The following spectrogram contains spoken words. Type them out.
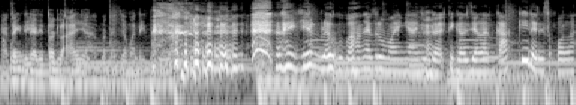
ternyata yang dilihat itu adalah ayah pada zaman itu. Lagian belagu banget rumahnya juga tinggal jalan kaki dari sekolah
